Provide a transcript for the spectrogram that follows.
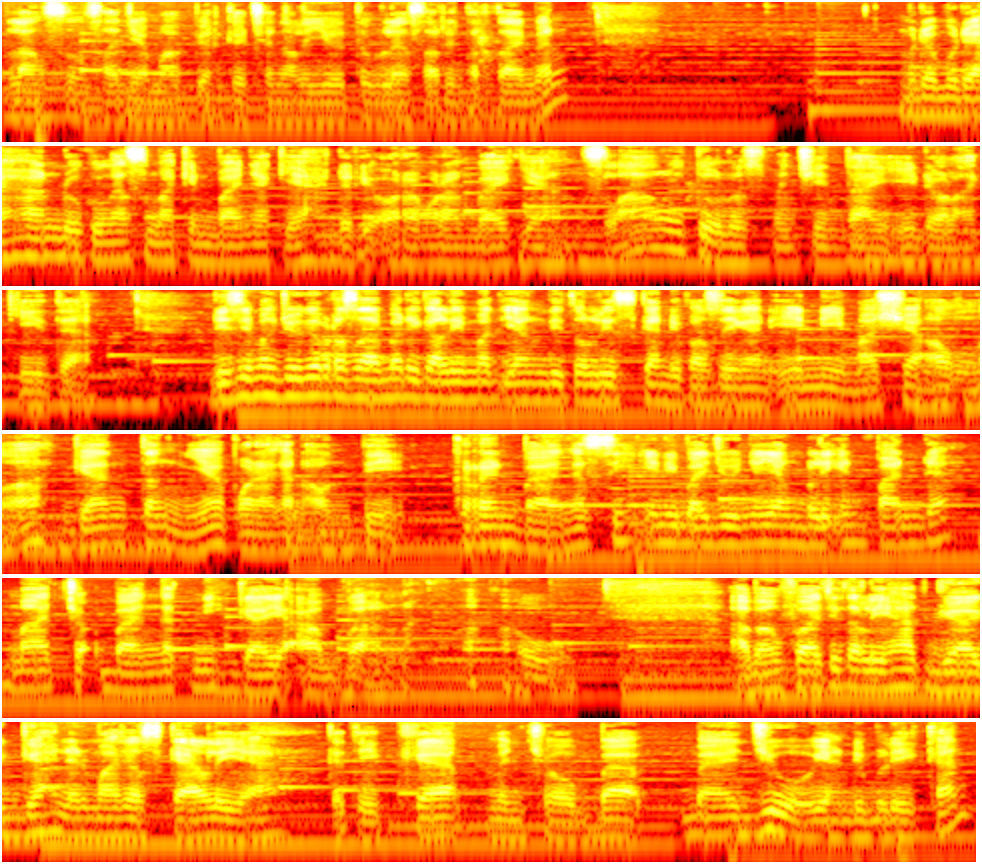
langsung saja mampir ke channel youtube Lesar Entertainment. Mudah-mudahan dukungan semakin banyak ya dari orang-orang baik yang selalu tulus mencintai idola kita. Disimak juga persahabat di kalimat yang dituliskan di postingan ini. Masya Allah gantengnya ponakan onti. Keren banget sih ini bajunya yang beliin panda. Macok banget nih gaya abang. Wow Abang Fatih terlihat gagah dan maco sekali ya ketika mencoba baju yang dibelikan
